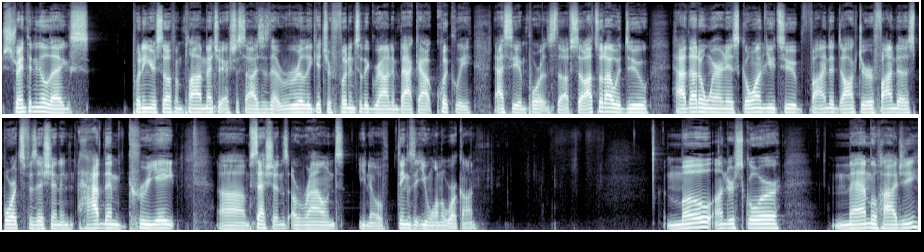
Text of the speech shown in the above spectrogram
strengthening the legs, putting yourself in plyometric exercises that really get your foot into the ground and back out quickly. That's the important stuff. So that's what I would do. Have that awareness. Go on YouTube, find a doctor, find a sports physician, and have them create um, sessions around you know things that you want to work on. Mo underscore Mamuhaji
